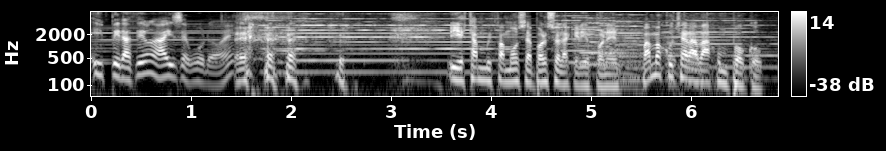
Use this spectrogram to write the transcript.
inspiración hay seguro, ¿eh? y está muy famosa, por eso la quería poner. Vamos a escuchar abajo un poco.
